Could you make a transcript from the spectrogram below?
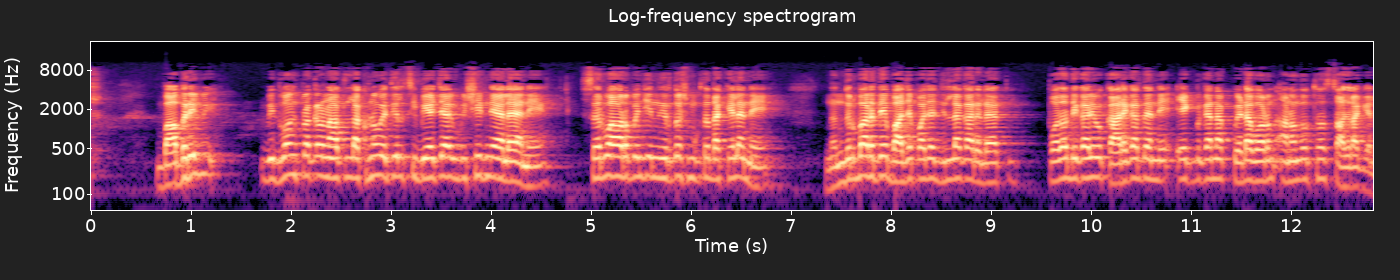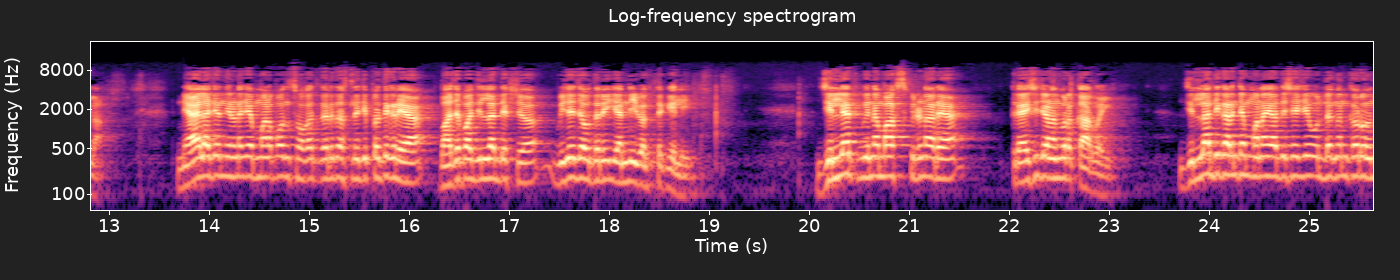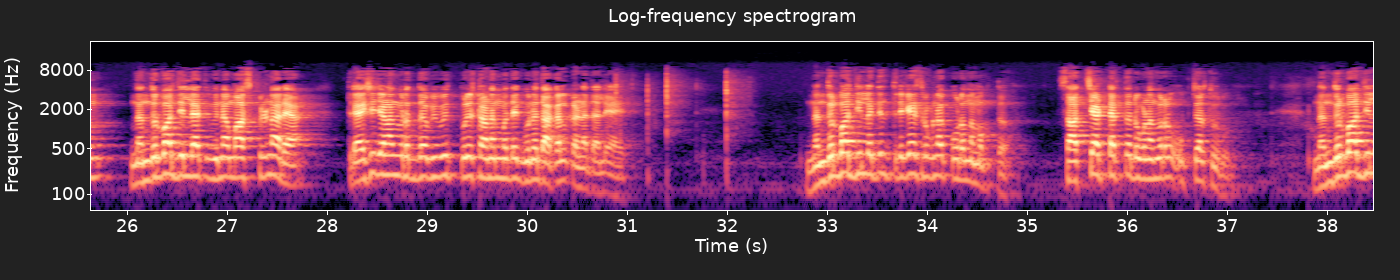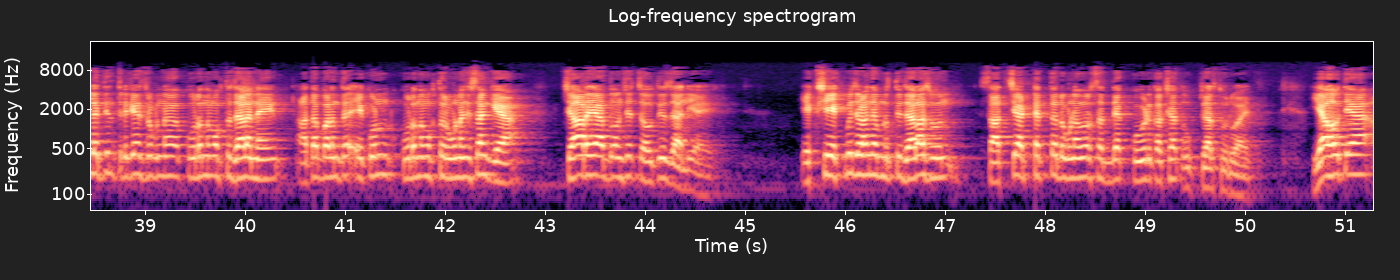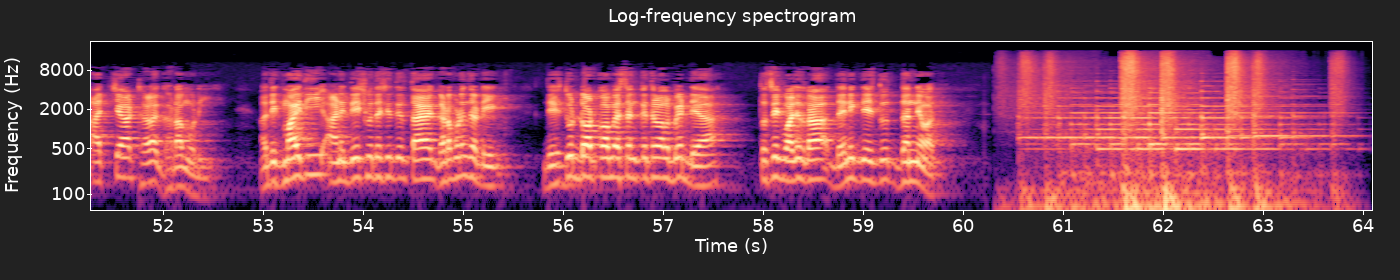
बाबरी वि विध्वंस प्रकरणात लखनौ येथील सीबीआयच्या विशेष न्यायालयाने सर्व आरोपींची निर्दोष मुक्तता केल्याने नंदुरबार येथे भाजपाच्या जिल्हा कार्यालयात पदाधिकारी व कार्यकर्त्यांनी एकमेकांना पेढा भरून आनंदोत्सव साजरा केला. न्यायालयाच्या निर्णयाचे मनापासून स्वागत करीत असल्याची प्रतिक्रिया भाजपा जिल्हाध्यक्ष विजय चौधरी यांनी व्यक्त केली. जिल्ह्यात विनामास्क फिरणाऱ्या त्र्याऐंशी जणांवर कारवाई. जिल्हाधिकाऱ्यांच्या मनाई आदेशाचे उल्लंघन करून नंदुरबार जिल्ह्यात विनामास्क फिरणाऱ्या त्र्याऐंशी जणांविरुद्ध विविध पोलीस ठाण्यांमध्ये गुन्हे दाखल करण्यात आले आहेत. नंदुरबार जिल्ह्यातील त्रेचाळीस रुग्ण कोरोनामुक्त. सातशे अठ्ठ्याहत्तर रुग्णांवर उपचार सुरू. नंदुरबार जिल्ह्यातील त्रेचाळीस रुग्ण कोरोनामुक्त झाल्याने आतापर्यंत एकूण कोरोनामुक्त रुग्णांची संख्या चार हजार दोनशे चौतीस झाली आहे. एकशे एकवीस जणांचा मृत्यू झाला असून सातशे अठ्ठ्याहत्तर रुग्णांवर सध्या कोविड कक्षात उपचार सुरू आहेत. या होत्या आजच्या ठळक घडामोडी. अधिक माहिती आणि देशविदेशातील ताया घडामोडींसाठी देशदूत डॉट कॉम या संकेतस्थळाला भेट द्या. तसेच वाजत राहा दैनिक देशदूत धन्यवाद।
